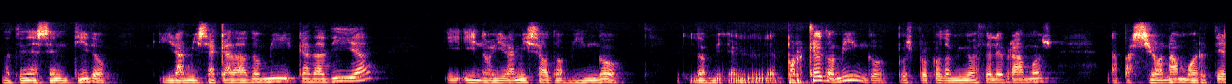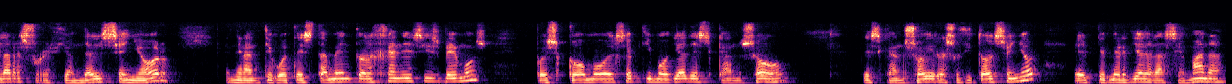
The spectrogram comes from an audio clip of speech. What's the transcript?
No tiene sentido ir a misa cada, día y, no ir a misa el domingo. ¿Por qué el domingo? Pues porque el domingo celebramos la pasión, la muerte y la resurrección del Señor. En el Antiguo Testamento, el Génesis, vemos pues cómo el séptimo día descansó, descansó y resucitó el Señor el primer día de la semana.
